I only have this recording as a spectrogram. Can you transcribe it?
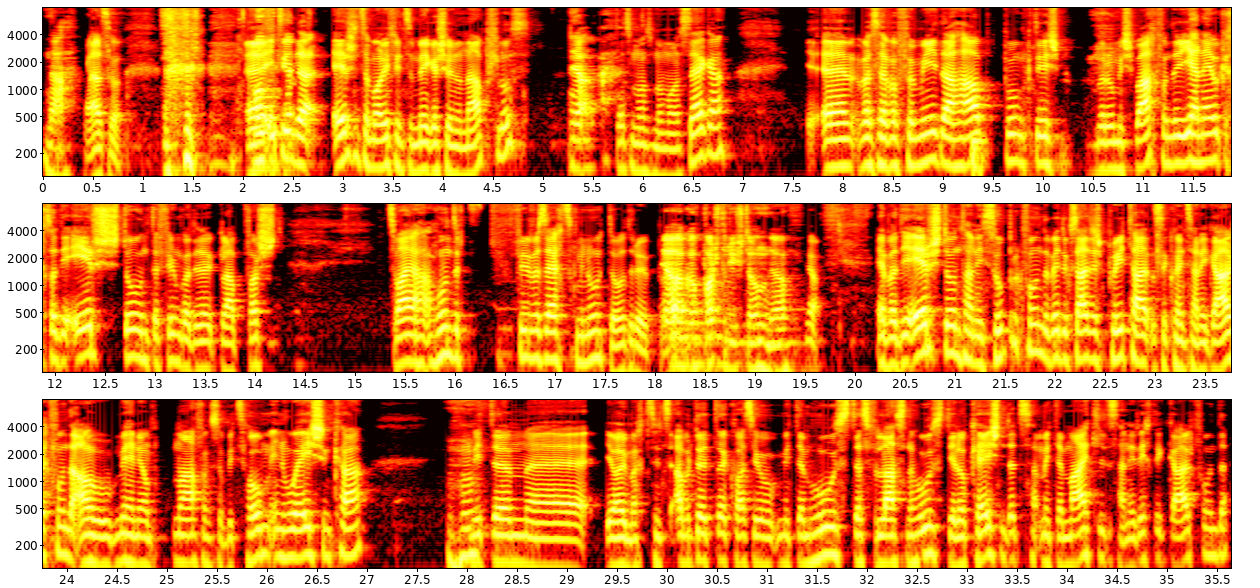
Nein. Also, äh, ich finde, erstens einmal, ich finde es einen mega schönen Abschluss. Ja. Das muss man mal sagen. Ähm, was einfach für mich der Hauptpunkt ist, warum ich schwach finde, ich habe wirklich so die erste Stunde, der Film geht, ich glaube, fast 265 Minuten oder etwa. Ja, geht fast drei Stunden, ja. ja. Eben, die erste Stunde habe ich super gefunden. Wie du gesagt hast, Pre-Title-Sequenz habe ich geil gefunden. Auch, wir haben ja am Anfang so ein bisschen Home Invasion gehabt. Mit dem, äh, ja, ich möchte es nicht, aber dort quasi auch mit dem Haus, das verlassene Haus, die Location dort mit dem Mädchen, das habe ich richtig geil gefunden.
